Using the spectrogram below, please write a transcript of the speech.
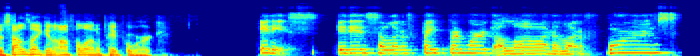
It sounds like an awful lot of paperwork. It is. It is a lot of paperwork, a lot, a lot of forms.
